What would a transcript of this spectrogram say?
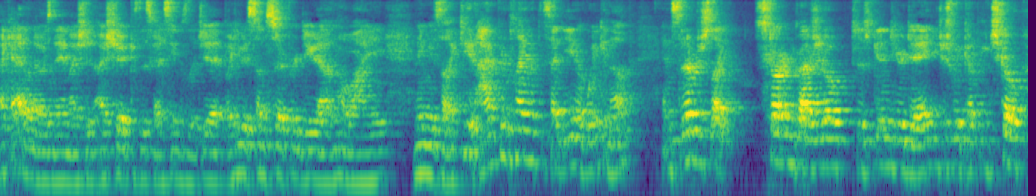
I, can't, I don't know his name. I should I should because this guy seems legit. But he was some surfer dude out in Hawaii, and he was like, "Dude, I've been playing with this idea of waking up, and instead of just like starting gradual, to just get into your day, you just wake up and you just go."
